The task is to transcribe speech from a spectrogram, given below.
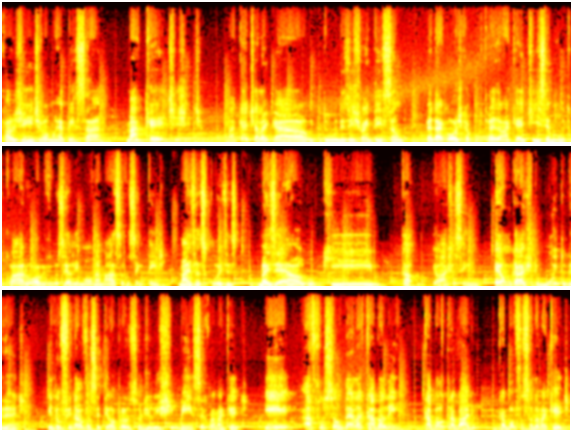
fala, gente, vamos repensar. Maquete, gente. Maquete é legal e tudo, existe uma intenção pedagógica por trás da maquete, e isso é muito claro, óbvio, você é limão na massa, você entende mais as coisas, mas é algo que tá, eu acho assim, é um gasto muito grande, e no final você tem uma produção de lixo imensa com a maquete, e a função dela acaba ali. Acabou o trabalho, acabou a função da maquete.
